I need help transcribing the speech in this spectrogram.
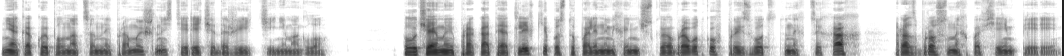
ни о какой полноценной промышленности речи даже идти не могло. Получаемые прокаты и отливки поступали на механическую обработку в производственных цехах, разбросанных по всей империи.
